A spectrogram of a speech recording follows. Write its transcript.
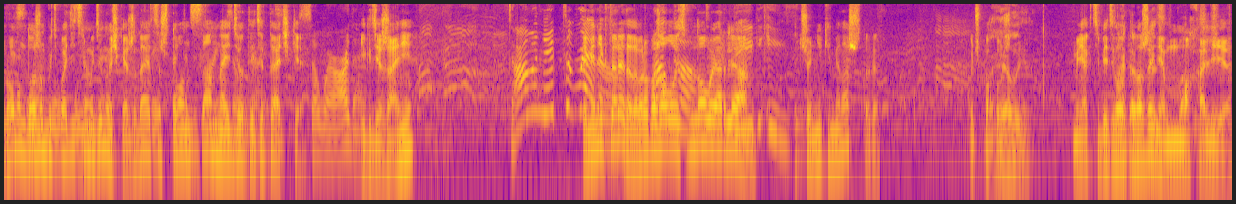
Роман должен быть водителем-одиночкой. Ожидается, что он сам найдет эти тачки. И где же они? Доминик Торетто, добро пожаловать в Новый Орлеан. Это что, Ники Минаж, что ли? Очень похоже. У меня к тебе дело предложение, Махалия.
